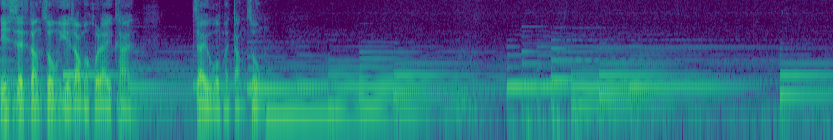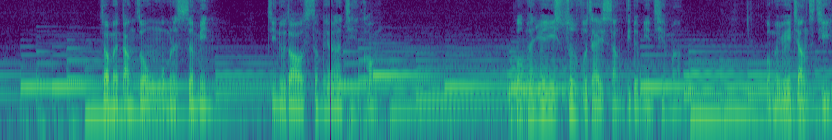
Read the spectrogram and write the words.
因此，在这当中，也让我们回来看，在我们当中。在我们当中，我们的生命进入到什么样的境况？我们愿意顺服在上帝的面前吗？我们愿意将自己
